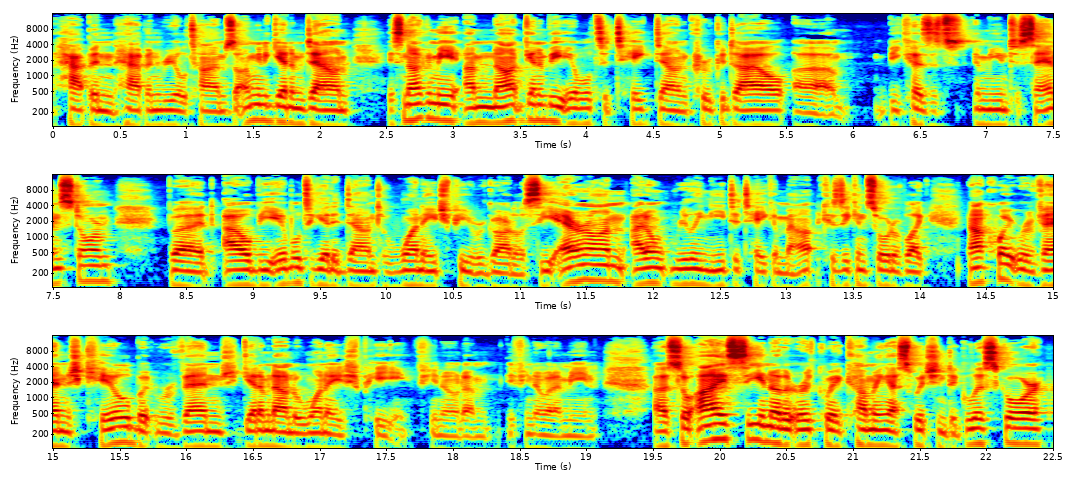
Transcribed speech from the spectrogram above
happen happen real time. So I'm gonna get him down. It's not gonna be. I'm not gonna be able to take down Krookodile. Um, because it's immune to Sandstorm, but I'll be able to get it down to 1 HP regardless. See, Aron, I don't really need to take him out because he can sort of like, not quite revenge kill, but revenge get him down to 1 HP, if you know what, I'm, if you know what I mean. Uh, so I see another Earthquake coming, I switch into Gliscor,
